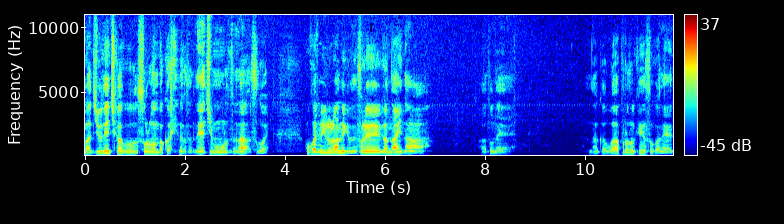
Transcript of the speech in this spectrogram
まあ10年近くそろばんばっかりなんかね注文もろってなすごい。他にもいろいろあんねんけどねそれがないな。あとねなんかワープロのケースとかね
